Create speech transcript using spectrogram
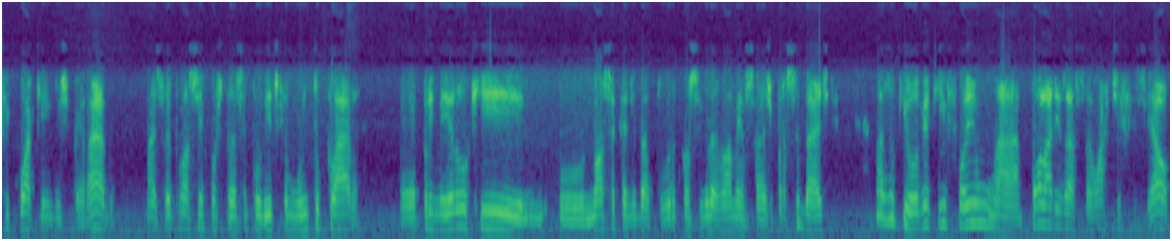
ficou aquém do esperado, mas foi por uma circunstância política muito clara. É, primeiro que o, nossa candidatura conseguiu levar uma mensagem para a cidade, mas o que houve aqui foi uma polarização artificial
